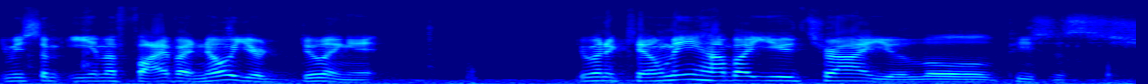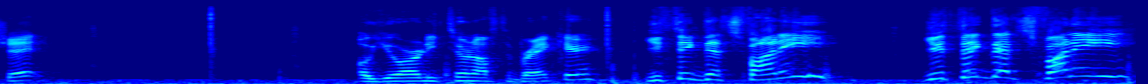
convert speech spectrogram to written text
Give me some EMF 5. I know you're doing it. You want to kill me? How about you try, you little piece of shit? Oh, you already turned off the breaker? You think that's funny? You think that's funny?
